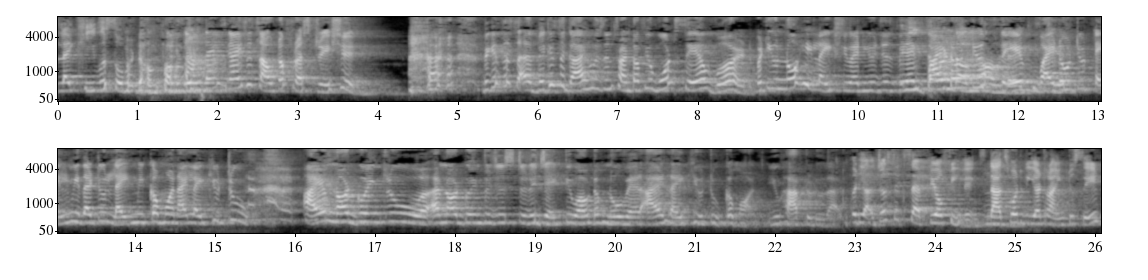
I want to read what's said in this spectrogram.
Like he was so much dumbfounded. sometimes guys it's out of frustration because the because the guy who is in front of you won't say a word but you know he likes you and you just be like why don't you say why don't you tell me that you like me come on i like you too i am not going to i'm not going to just reject you out of nowhere. I like you too. Come on. You have to do that. But yeah, just accept your feelings. That's what we are trying to say.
